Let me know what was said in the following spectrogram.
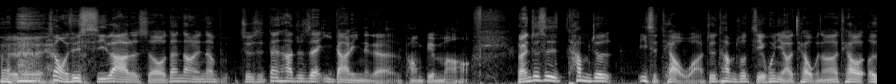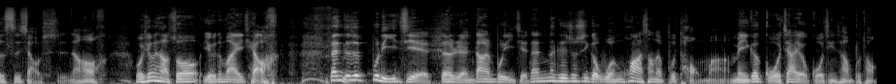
对对对。像我去希腊的时候，但当然那不就是，但他就在意大利那个旁边嘛，哈，反正就是他们就。一直跳舞啊，就是他们说结婚也要跳舞，然后要跳二十四小时。然后 我就想说，有那么爱跳，但就是不理解的人当然不理解。但那个就是一个文化上的不同嘛，每个国家有国情上不同。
